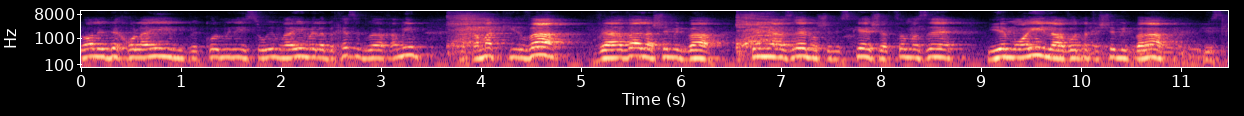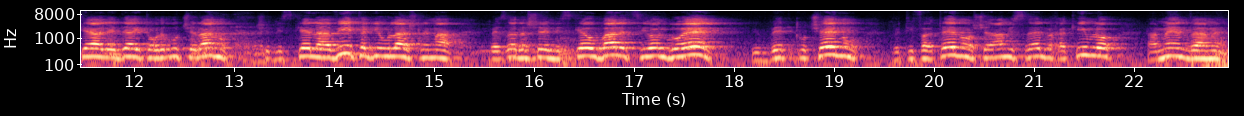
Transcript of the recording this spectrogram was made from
לא על ידי חולאים וכל מיני איסורים רעים אלא בחסד ורחמים מחמת קרבה ואהבה להשם יתברך. השם יעזרנו שנזכה שהצום הזה יהיה מועיל לעבודת השם יתברך. נזכה על ידי ההתעוררות שלנו שנזכה להביא את הגאולה השלמה. בעזרת השם נזכה ובא לציון גואל מבית קודשנו ותפארתנו אשר עם ישראל מחכים לו אמן ואמן.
